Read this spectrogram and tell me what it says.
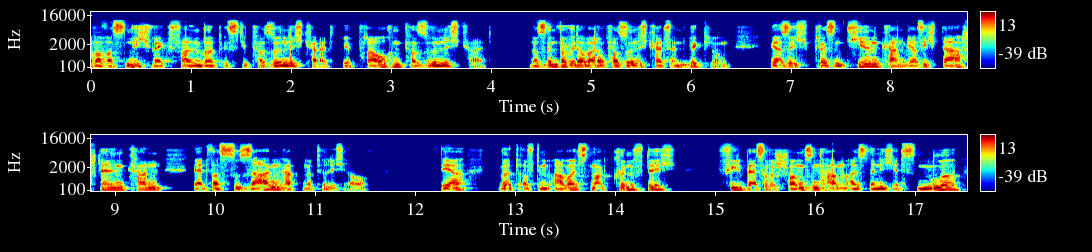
Aber was nicht wegfallen wird, ist die Persönlichkeit. Wir brauchen Persönlichkeit. da sind wir wieder bei der Persönlichkeitsentwicklung. Wer sich präsentieren kann, wer sich darstellen kann, wer etwas zu sagen hat natürlich auch, der wird auf dem Arbeitsmarkt künftig viel bessere Chancen haben, als wenn ich jetzt nur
